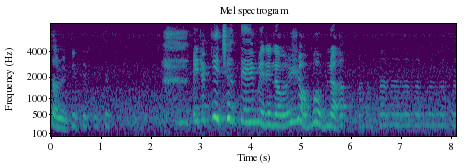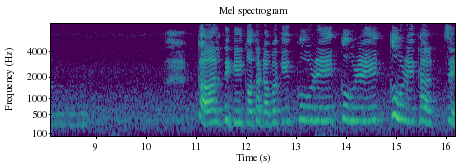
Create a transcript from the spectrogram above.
সরি এটা কিছুতেই মেনে নেওয়া সম্ভব না। কাল থেকে কথাটা আমাকে করে করে করে খাচ্ছে।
